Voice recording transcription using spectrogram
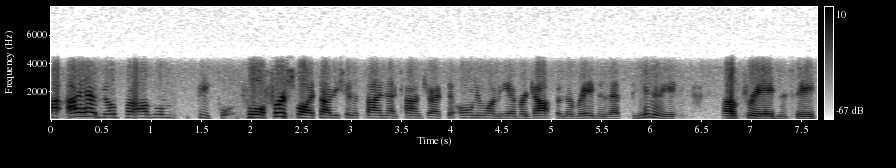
I, I had no problem before. Well, first of all, I thought he should have signed that contract, the only one he ever got from the Ravens at the beginning of free agency.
